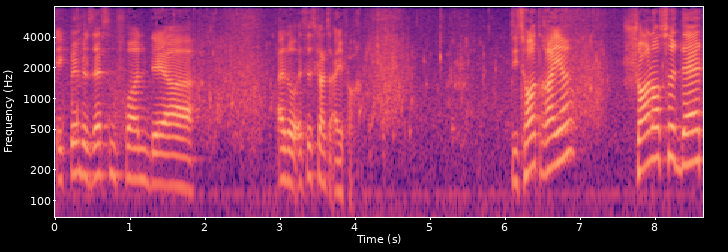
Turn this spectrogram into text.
ich bin besessen von der... Also, es ist ganz einfach. Die Sword-Reihe, Shaun of the Dead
